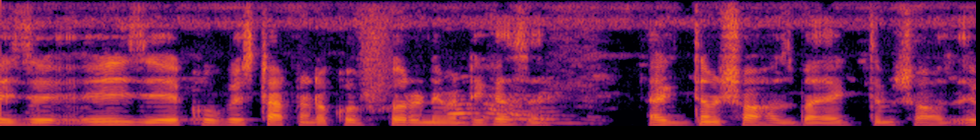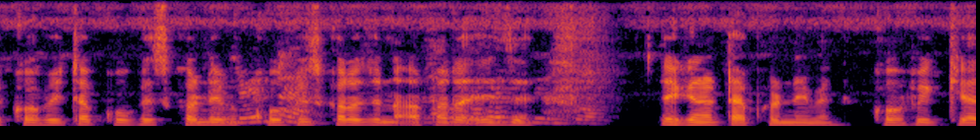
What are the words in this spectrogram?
এই যে এই যে কুকিজটা আপনারা কপি করে নেবেন, ঠিক আছে? একদম সহজ ভাই, একদম সহজ। এই কপিটা কুকিজ করে নেবেন কুকিজ করার জন্য আপনারা এই যে এখানে ট্যাপ করে নেবেন। কপি কিয়া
